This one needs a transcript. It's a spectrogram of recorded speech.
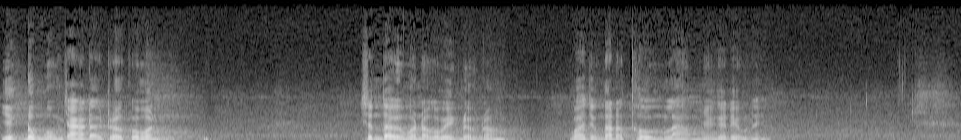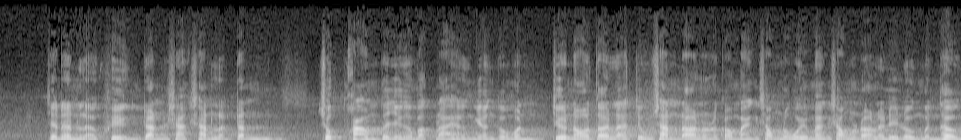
Giết đúng ông cha đời trước của mình. Sinh tử mình đâu có biết được đâu. Và chúng ta đã thường làm những cái điều này. Cho nên là khuyên tránh sát sanh là tránh xúc phạm tới những cái bậc đại ân nhân của mình. Chưa nói tới là chúng sanh đó là nó có mạng sống, nó quý mạng sống, đó là lý luận bình thường.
